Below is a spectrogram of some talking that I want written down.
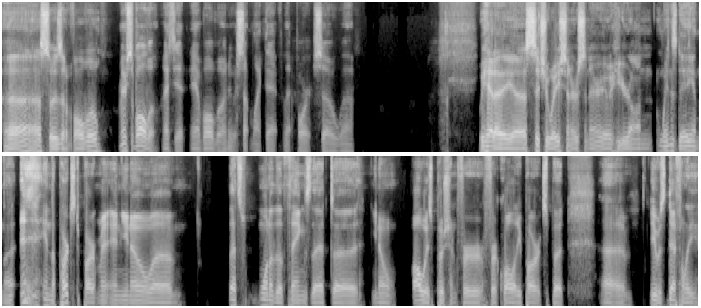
Uh, so is it a Volvo? Maybe it's a Volvo. That's it. Yeah, Volvo. I knew it was something like that from that part. So uh, we had a, uh situation or scenario here on Wednesday in the in the parts department, and you know um that's one of the things that uh, you know always pushing for for quality parts, but uh, it was definitely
